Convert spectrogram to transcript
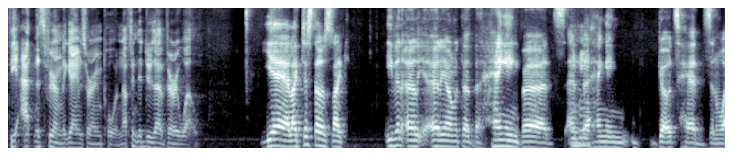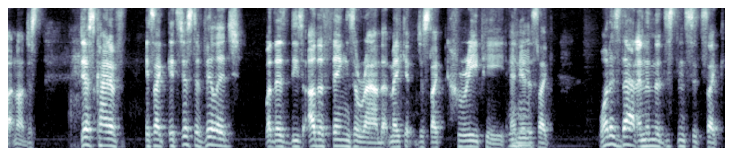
The atmosphere in the game is very important. I think they do that very well. Yeah, like just those like even early early on with the, the hanging birds and the Mhm. hanging goats' heads and whatnot. Just just kind of it's like it's just a village, but there's these other things around that make it just like creepy. And you're Mhm. just like, what is that? And then the distance, it's like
